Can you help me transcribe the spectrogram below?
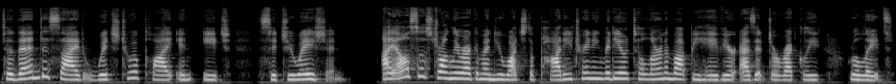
to then decide which to apply in each situation. I also strongly recommend you watch the potty training video to learn about behavior as it directly relates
